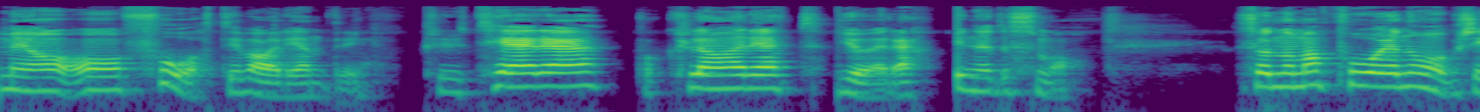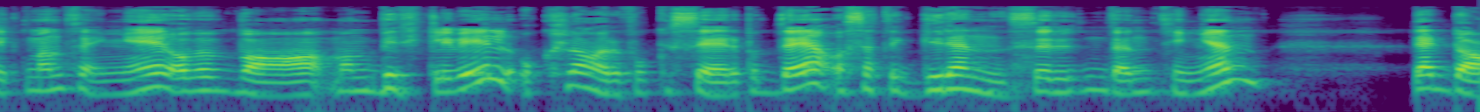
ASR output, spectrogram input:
med å, å få til varig endring. Prioritere, få klarhet, gjøre. Begynne det små. Så når man får den oversikten man trenger over hva man virkelig vil, og klarer å fokusere på det og sette grenser rundt den tingen, det er da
